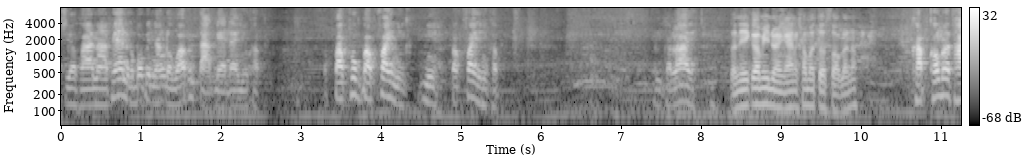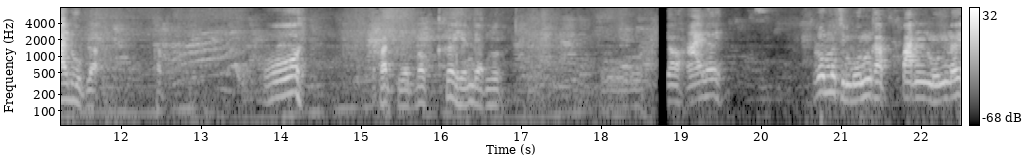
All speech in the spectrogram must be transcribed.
เสียผ้าหนาแพ้นก็บ่เป็นหยังดอกว่าเป็นตากแดดได้อยู่ครับปลักพวกปลักไฟนี่นี่ปลักไฟนี่ครับ อันตรายตอนนี้ก็มีหน่วยงานเข้ามาตรวจสอบแล้วเนาะครับเขามาถ่ายรูปแล้วครับ โอ้ยพัดเกิดบ่เคยเห็นแบบนี้โอ้เดี๋ยวหายเลยลมมันสิหมุนครับ ปันหมุนเลย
